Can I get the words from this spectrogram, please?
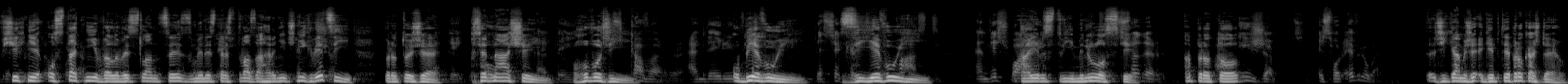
všichni ostatní velvyslanci z Ministerstva zahraničních věcí, protože přednášejí, hovoří, objevují, zjevují tajemství minulosti. A proto říkám, že Egypt je pro každého.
